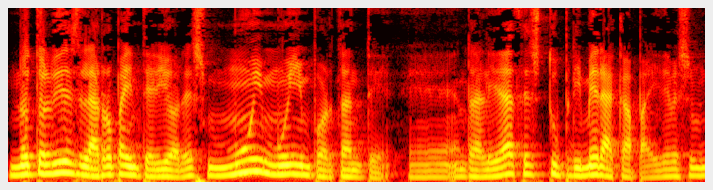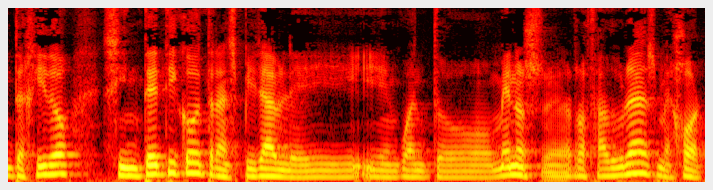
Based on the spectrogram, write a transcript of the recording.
No te olvides de la ropa interior, es muy muy importante. Eh, en realidad es tu primera capa y debe ser un tejido sintético, transpirable y, y en cuanto menos eh, rozaduras, mejor.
